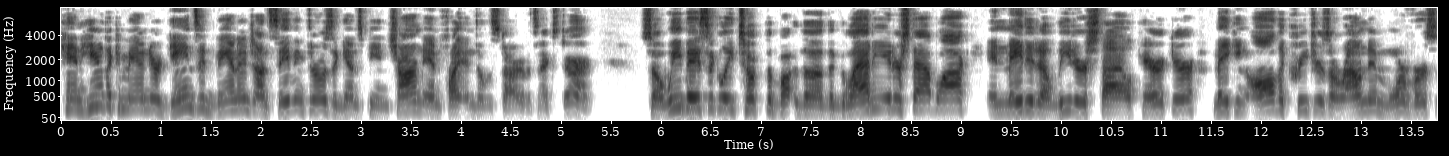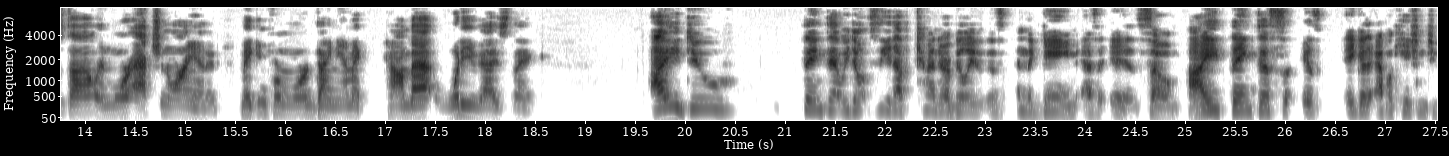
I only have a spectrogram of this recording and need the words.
can hear the commander gains advantage on saving throws against being charmed and frightened until the start of its next turn. So we basically took the the the gladiator stat block and made it a leader style character, making all the creatures around him more versatile and more action oriented, making for more dynamic combat. What do you guys think? I do think that we don't see enough commander abilities in the game as it is. So I think this is a good application to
